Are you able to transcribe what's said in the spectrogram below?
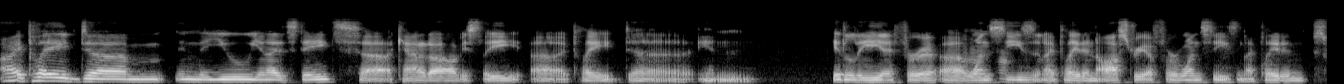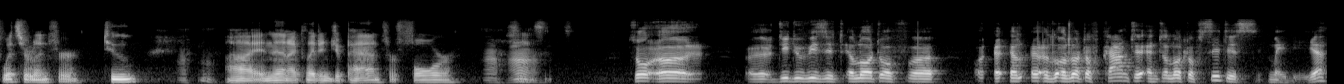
I played um, in the U United States, uh, Canada, obviously. Uh, I played uh, in Italy for uh, one season. I played in Austria for one season. I played in Switzerland for 2 Uh-huh. uh, and then I played in Japan for four Uh-huh. seasons. So, uh, uh, did you visit a lot of uh, a, a, a lot of country and a lot of cities, maybe? Yeah.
